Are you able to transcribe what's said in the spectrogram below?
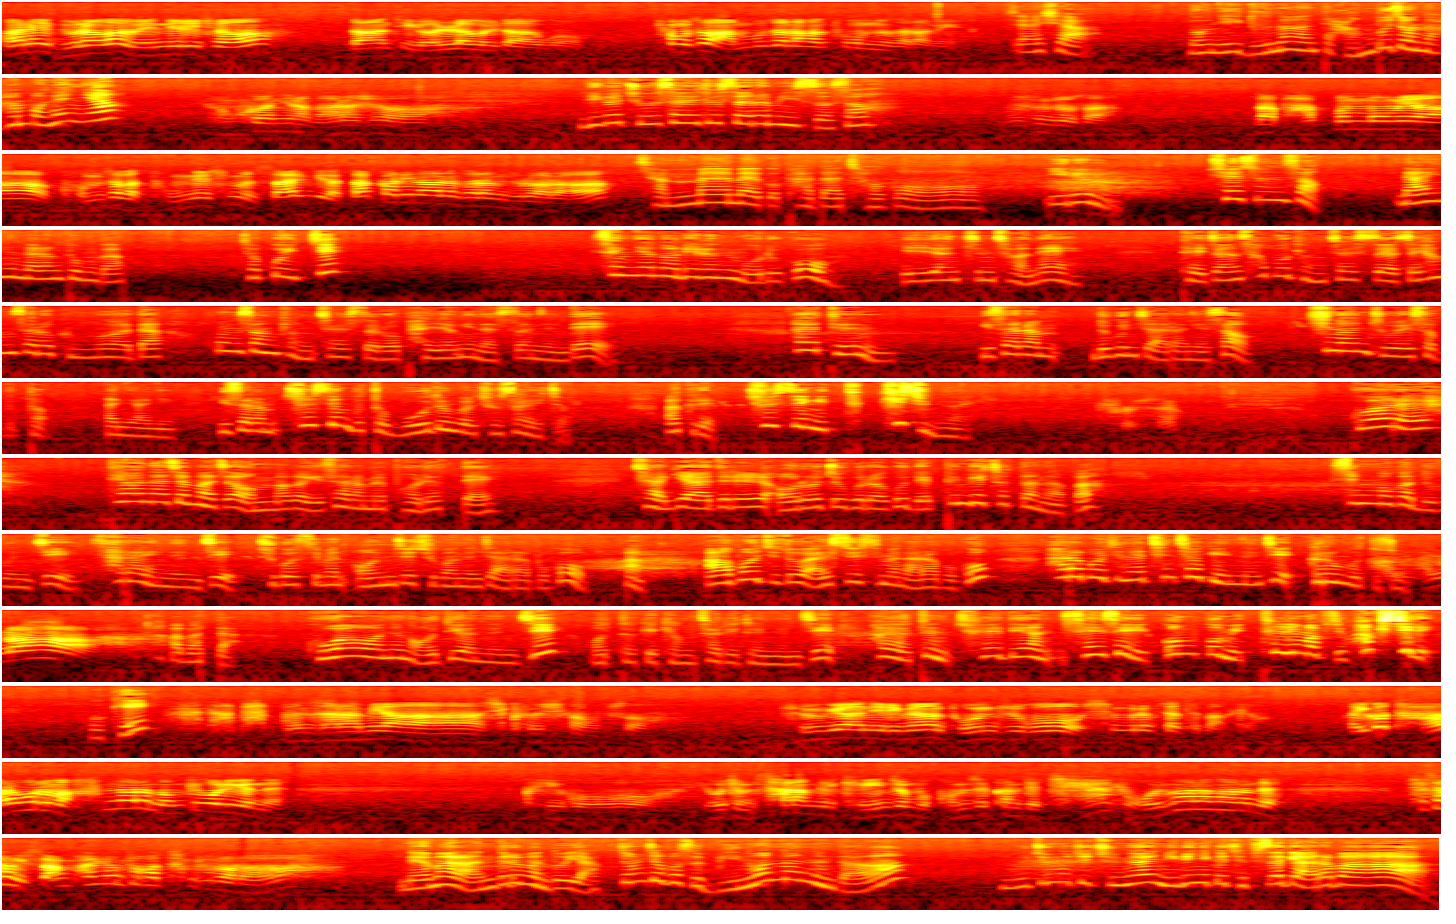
아니 누나가 웬일이셔? 나한테 연락을 다 하고 평소 안부 전화 한 통 없는 사람이 짜샤, 넌 이 누나한테 안부 전화 한 번 했냐? 용건이나 말하셔 네가 조사해줄 사람이 있어서 무슨 조사? 나 바쁜 몸이야 검사가 동네 신문 사일기다 따까리나 하는 사람인 줄 알아? 잔말 말고 받아 적어. 이름 최순석, 나이는 나랑 동갑. 적고 있지? 생년월일은 모르고 1년쯤 전에 대전 서부경찰서에서 형사로 근무하다 홍성경찰서로 발령이 났었는데 하여튼 이 사람 누군지 알아내서 신원조에서부터 아니 아니 이 사람 출생부터 모든 걸 조사해줘. 아 그래 출생이 특히 중요해. 출생? 구하래. 태어나자마자 엄마가 이 사람을 버렸대. 자기 아들을 얼어 죽으라고 내팽개쳤다나 봐. 생모가 누군지 살아있는지 죽었으면 언제 죽었는지 알아보고 아 아버지도 알 수 있으면 알아보고 할아버지나 친척이 있는지 그런 것도 좀. 누나! 아 맞다. 고아원은 어디였는지 어떻게 경찰이 됐는지 하여튼 최대한 세세히 꼼꼼히 틀림없이 확실히. 오케이? 나 바쁜 사람이야. 그럴 시간 없어. 중요한 일이면 돈 주고 신부름씨한테 맡겨. 아, 이거 다 알아보려면 한 달은 넘게 걸리겠네. 그리고 요즘 사람들이 개인정보 검색하는데 제약이 얼마나 많은데 세상이 쌍팔년도 같은 줄 알아? 내 말 안 들으면 너 약점 잡아서 민원 넣는다. 무지무지 중요한 일이니까 잽싸게 알아봐.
